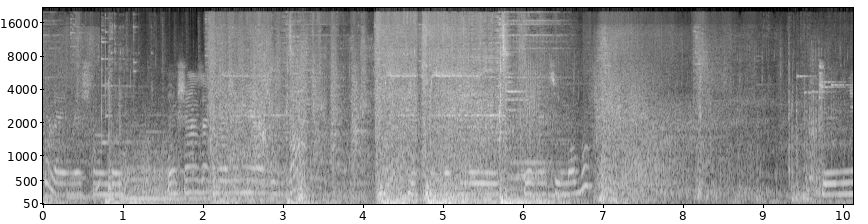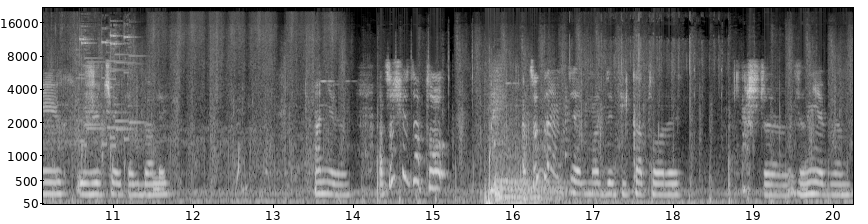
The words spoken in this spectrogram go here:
Kolejny szandor. Większe zagrożenie razy dwa? Nie więcej mobów? Czy mniej życia i tak dalej? A nie wiem. A co się za to... A co dają te modyfikatory? Szczerze, nie wiem.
